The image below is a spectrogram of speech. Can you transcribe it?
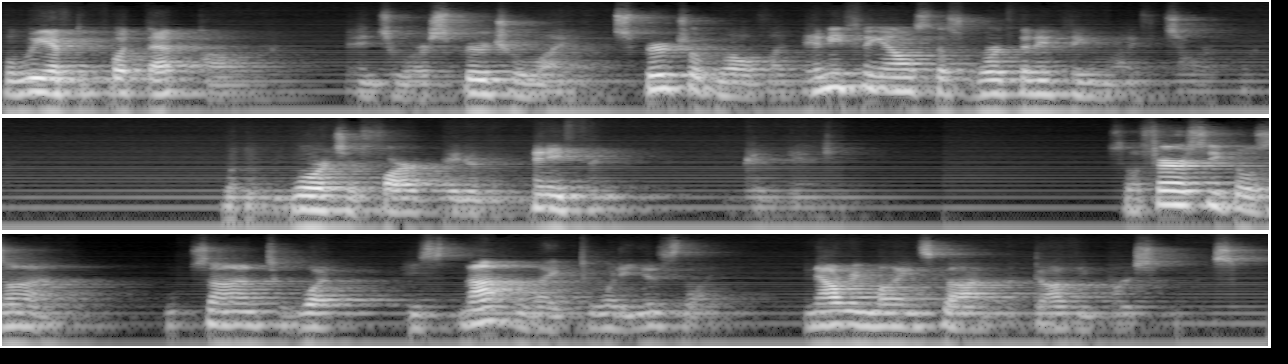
But we have to put that power into our spiritual life. Spiritual growth, like anything else that's worth anything in life, is hard work. The rewards are far greater than anything you can imagine. So the Pharisee goes on, moves on to what he's not like to what he is like. He now reminds God what a godly person is.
